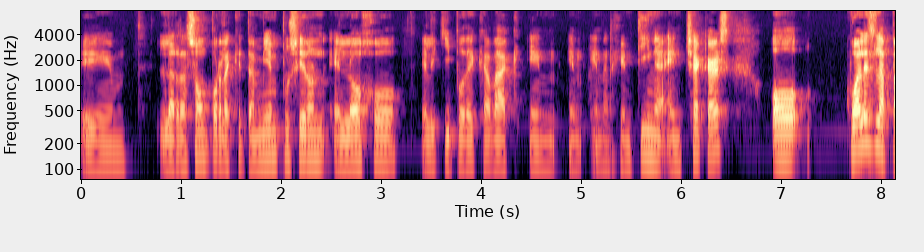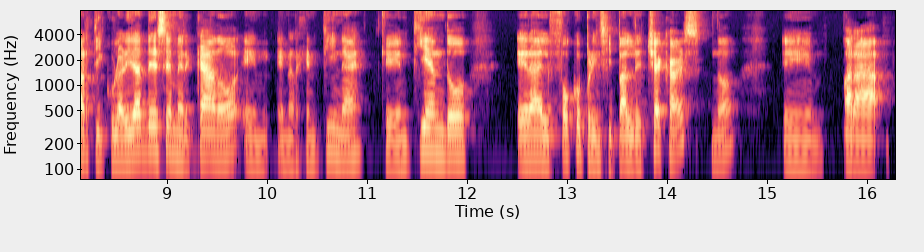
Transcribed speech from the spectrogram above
eh, la razón por la que también pusieron el ojo el equipo de Kavak en, Argentina, en Checkers, o cuál es la particularidad de ese mercado en, Argentina, que entiendo era el foco principal de Checkers, ¿no? Eh, para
